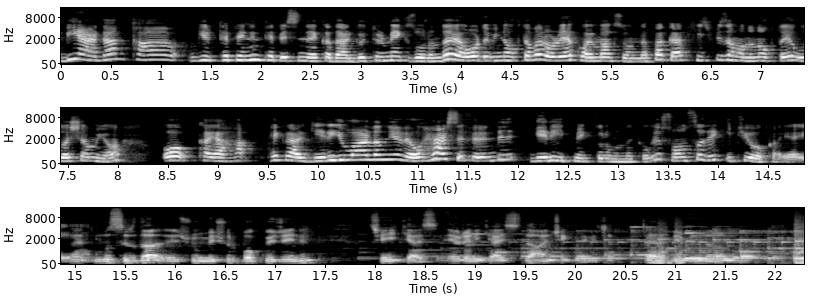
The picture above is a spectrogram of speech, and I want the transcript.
bir yerden ta bir tepenin tepesine kadar götürmek zorunda ve orada bir nokta var oraya koymak zorunda. Fakat hiçbir zaman o noktaya ulaşamıyor. O kaya tekrar geri yuvarlanıyor ve o her seferinde geri itmek durumunda kalıyor. Sonsuza dek itiyor o kayayı yani. evet, Mısır'da e, şu meşhur bok böceğinin şey hikayesi, evren hikayesi de aynı şekilde geçer. Evet. Birbirinden alıyorlar.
